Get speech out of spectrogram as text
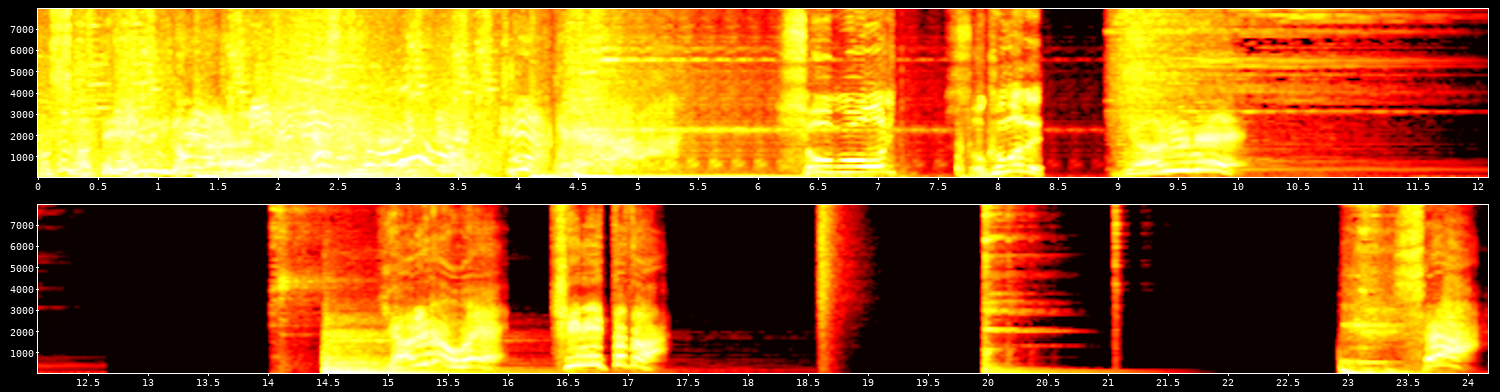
少しはできるみたいだな勝負はあり。そこまで。やるね。気に入ったぞ。しゃあ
